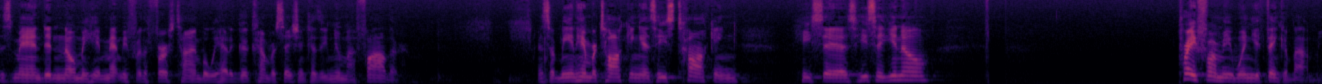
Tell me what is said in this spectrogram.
This man didn't know me. He met me for the first time, but we had a good conversation because he knew my father. And so me and him were talking. As he's talking, he says, he said, you know, pray for me when you think about me.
